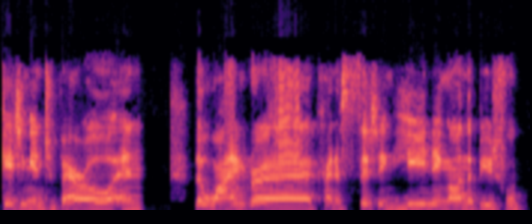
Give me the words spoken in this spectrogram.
getting into barrel and the wine grower kind of sitting leaning on the beautiful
